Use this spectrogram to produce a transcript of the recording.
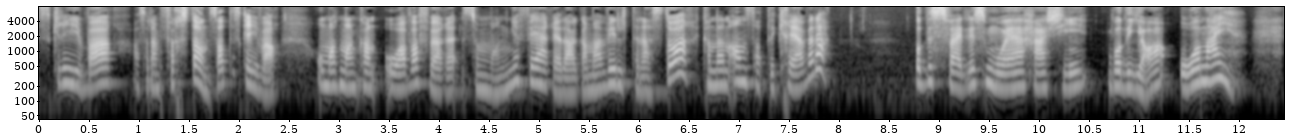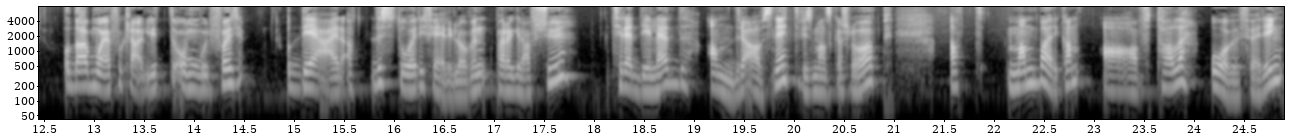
skriver, altså den første ansatte skriver, om at man kan overføre så mange feriedager man vil til neste år? Kan den ansatte kreve det? Og dessverre så må jeg her si både ja og nei. Og da må jeg forklare litt om hvorfor. Og det er at det står i ferieloven paragraf 7 tredje ledd, andre avsnitt, hvis man skal slå opp, at man bare kan avtale overføring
